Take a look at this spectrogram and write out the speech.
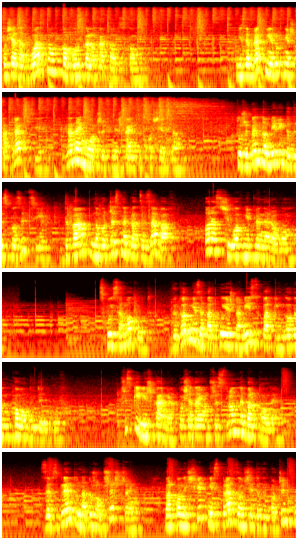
posiada własną komórkę lokatorską. Nie zabraknie również atrakcji dla najmłodszych mieszkańców osiedla, którzy będą mieli do dyspozycji dwa nowoczesne place zabaw oraz siłownię plenerową. Swój samochód wygodnie zaparkujesz na miejscu parkingowym koło budynków. Wszystkie mieszkania posiadają przestronne balkony. Ze względu na dużą przestrzeń, balkony świetnie sprawdzą się do wypoczynku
